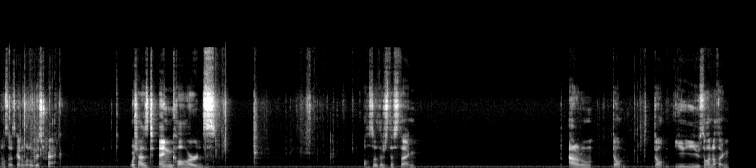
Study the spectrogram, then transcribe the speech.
Also, it's got a little booster pack, which has 10 cards. Also, there's this thing. I don't, don't, don't, you, you saw nothing.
